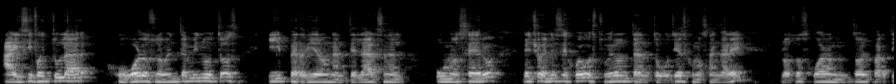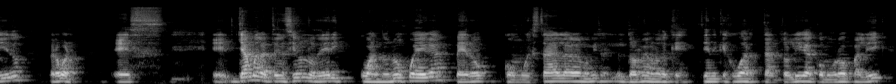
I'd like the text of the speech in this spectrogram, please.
ahí sí fue titular, jugó los 90 minutos y perdieron ante el Arsenal 1-0. De hecho, en ese juego estuvieron tanto Gutiérrez como Sangaré, los dos jugaron todo el partido, pero bueno, es eh, llama la atención lo de Eric cuando no juega, pero como está el, el torneo de que tiene que jugar tanto Liga como Europa League,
